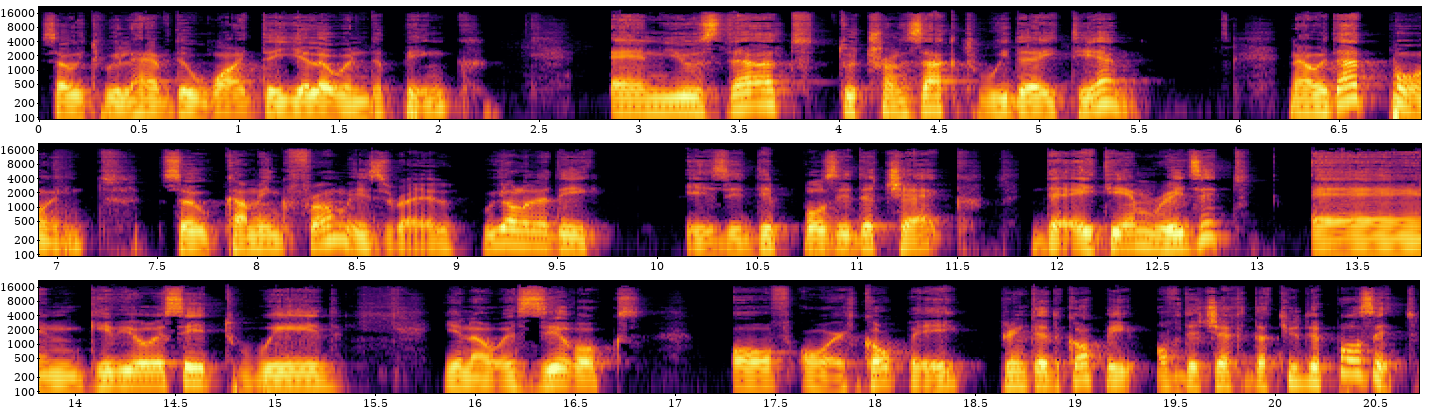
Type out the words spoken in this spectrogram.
So it will have the white, the yellow, and the pink and use that to transact with the ATM. Now, at that point, so coming from Israel, we already easy deposit the check, the ATM reads it and give you a receipt with, you know, a Xerox of or a copy, printed copy of the check that you deposit.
